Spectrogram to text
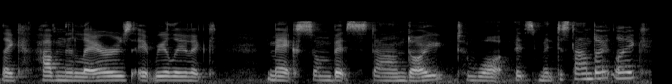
Like having the layers, it really like makes some bits stand out to what it's meant to stand out like.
